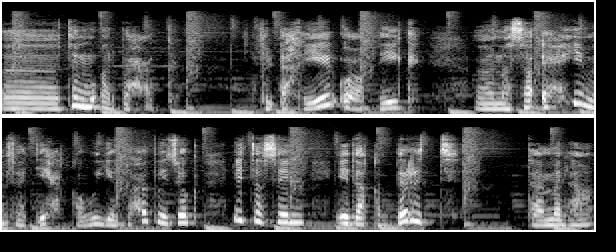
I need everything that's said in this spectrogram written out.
آه، تنمو أرباحك. في الأخير أعطيك آه، نصائح هي مفاتيح قوية تحفزك لتصل إذا قدرت تعملها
